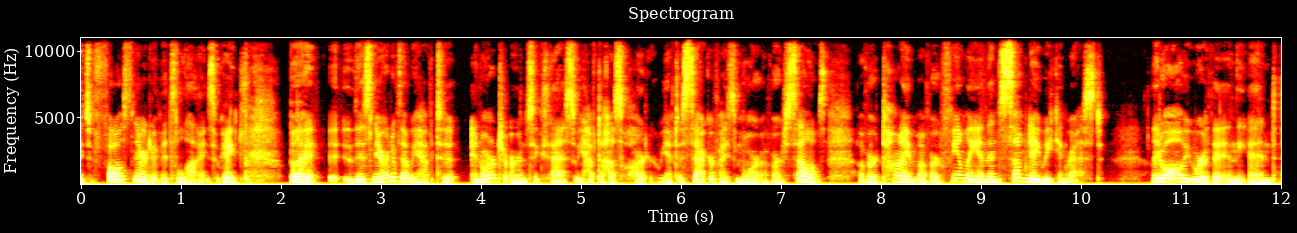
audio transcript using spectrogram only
it's a false narrative, it's lies, okay? But this narrative that we have to, in order to earn success, we have to hustle harder. We have to sacrifice more of ourselves, of our time, of our family, and then someday we can rest. It'll all be worth it in the end.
